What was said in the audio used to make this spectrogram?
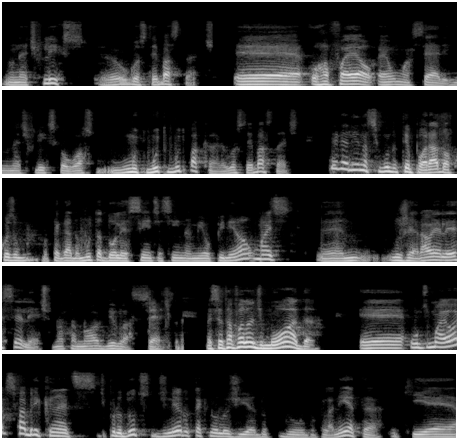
no Netflix? Eu gostei bastante. É, o Rafael é uma série no Netflix que eu gosto muito, muito, muito bacana. Eu gostei bastante. Teve ali na segunda temporada uma coisa, uma pegada muito adolescente, assim, na minha opinião, mas é, no geral ela é excelente, nota 9,7. Mas você está falando de moda, é um dos maiores fabricantes de produtos de neurotecnologia do, do, do planeta, que é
